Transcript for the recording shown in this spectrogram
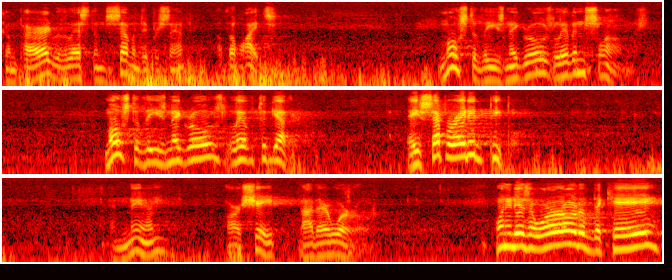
compared with less than 70% of the whites. Most of these Negroes live in slums. Most of these Negroes live together, a separated people. And men are shaped by their world. When it is a world of decay,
